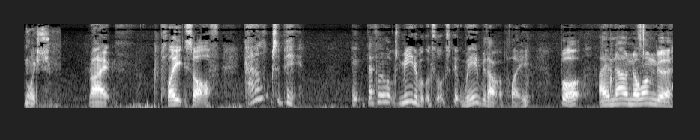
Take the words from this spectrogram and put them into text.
Nice. Right. Plate's off. Kind of looks a bit. It definitely looks meaner, but looks looks a bit weird without a plate. But I am now no longer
